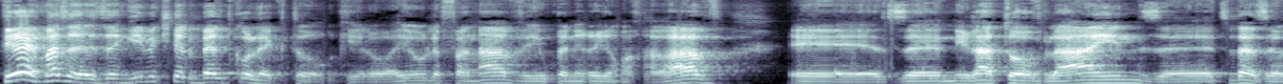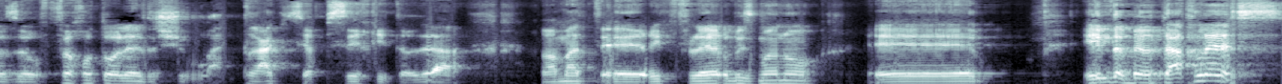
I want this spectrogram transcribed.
תראה, מה זה, זה גימיק של בלט קולקטור, כאילו, היו לפניו ויהיו כנראה גם אחריו. אה, זה נראה טוב לעין, זה, אתה יודע, זה, זה הופך אותו לאיזושהי אטרקציה פסיכית, אתה יודע, רמת אה, ריק פלר בזמנו. אה, אם נדבר תכלס,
